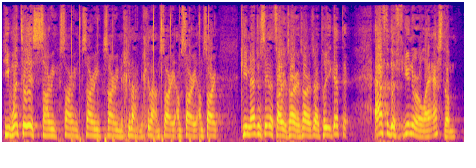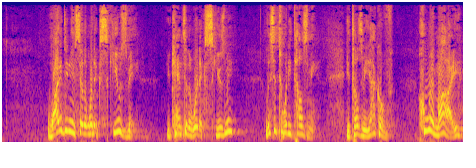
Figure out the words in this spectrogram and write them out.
he went to this, sorry, sorry, sorry, sorry, Mechila, Mechila, I'm sorry, I'm sorry, I'm sorry. Can you imagine saying that? Sorry, sorry, sorry, sorry, until you get there. After the funeral, I asked him, why didn't you say the word excuse me? You can't say the word excuse me? Listen to what he tells me. He tells me, Yaakov, who am I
